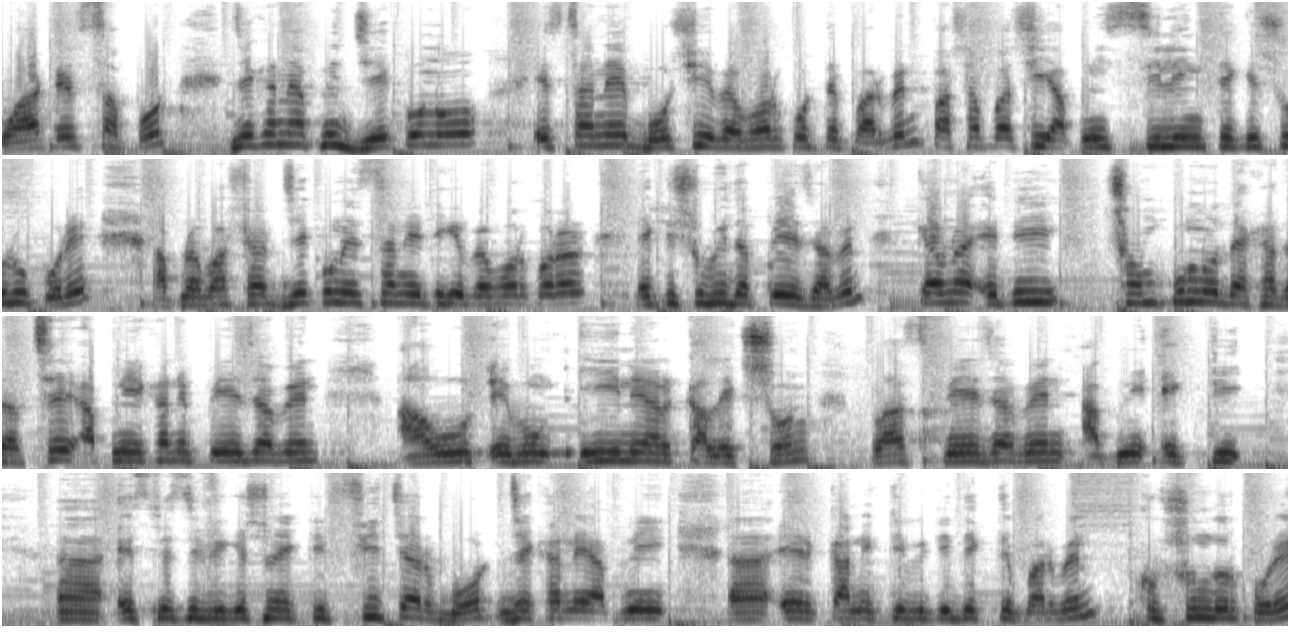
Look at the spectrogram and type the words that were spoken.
ওয়াটের সাপোর্ট যেখানে আপনি যে কোনো স্থানে বসিয়ে ব্যবহার করতে পারবেন। পাশাপাশি আপনি সিলিং থেকে শুরু করে আপনার বাসার যে কোনো স্থানে এটিকে ব্যবহার করার একটি সুবিধা পেয়ে যাবেন। কেননা এটি সম্পূর্ণ দেখা যাচ্ছে, আপনি এখানে পেয়ে যাবেন আউট এবং ইন এয়ার কালেকশন প্লাস পেয়ে যাবেন আপনি একটি স্পেসিফিকেশন একটি ফিচার বোর্ড যেখানে আপনি এর কানেক্টিভিটি দেখতে পারবেন খুব সুন্দর করে।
